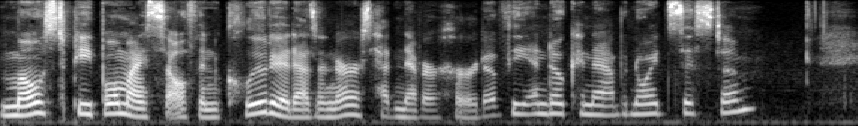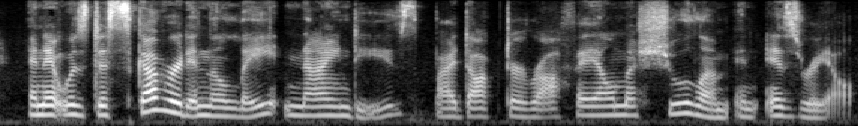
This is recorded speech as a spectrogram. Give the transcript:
Most people, myself included as a nurse, had never heard of the endocannabinoid system. And it was discovered in the late 90s by Dr. Raphael Mechoulam in Israel.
